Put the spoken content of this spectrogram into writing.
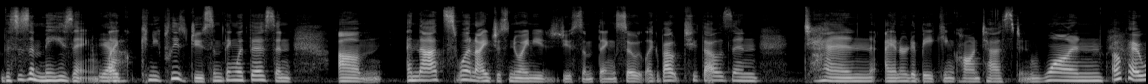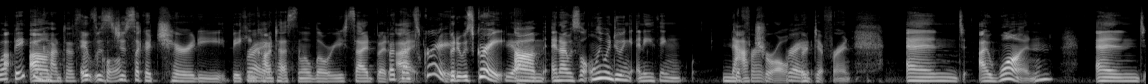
this is amazing. Yeah. Like, can you please do something with this? And um, and that's when I just knew I needed to do something. So like about 2010, I entered a baking contest and won. Okay, what baking Um, contest? It was cool. just like a charity baking Right. contest on the Lower East Side, but But that's I- great. But it was great. Yeah. Um, and I was the only one doing anything natural or right. different, and I won. And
